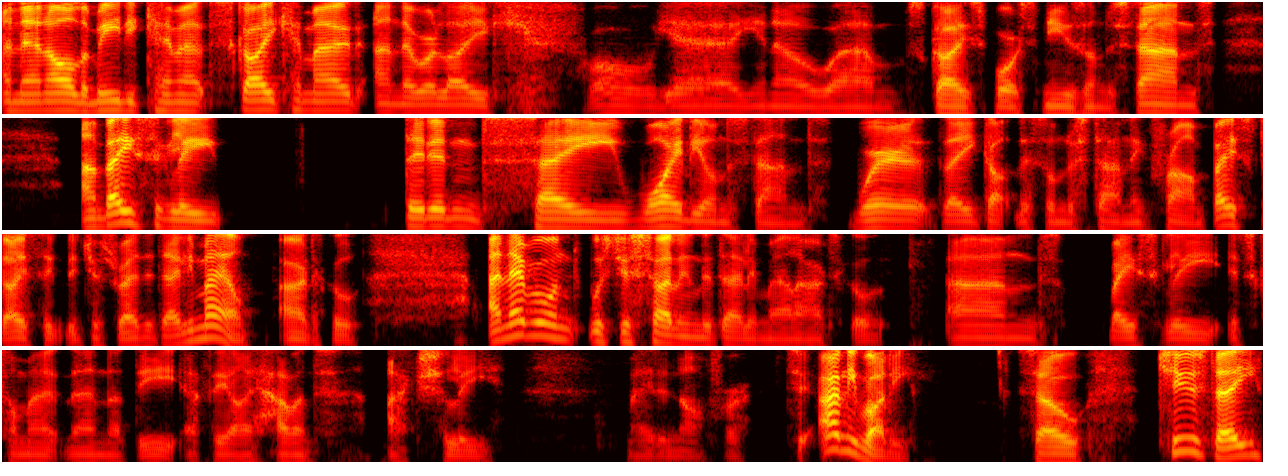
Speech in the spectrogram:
and then all the media came out, Sky came out, and they were like, "Oh yeah, you know, um, Sky Sports News understands," and basically they didn't say why they understand where they got this understanding from. Basically, I think they just read the Daily Mail article, and everyone was just citing the Daily Mail article. And basically, it's come out then that the FAI haven't actually made an offer to anybody. So Tuesday,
